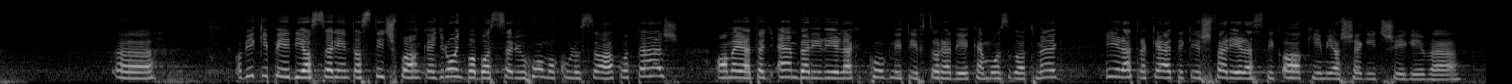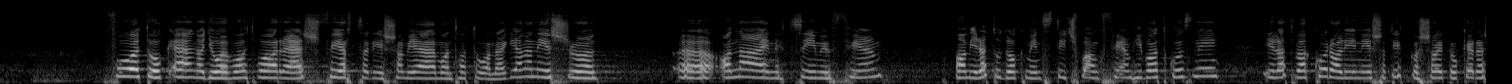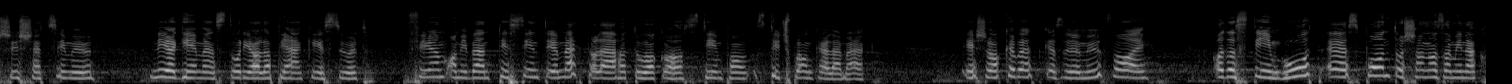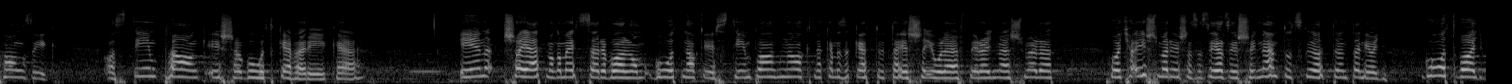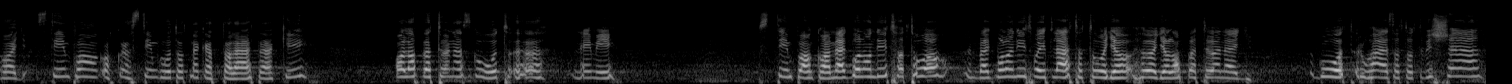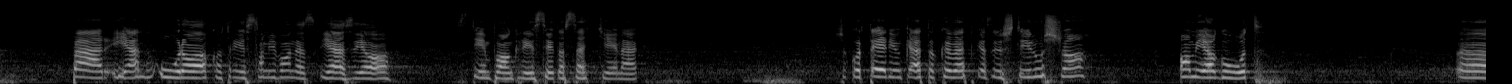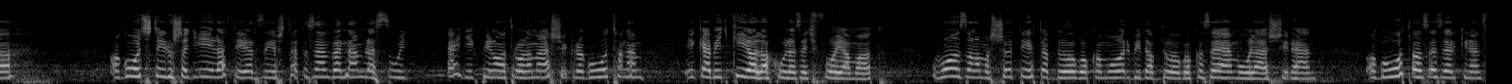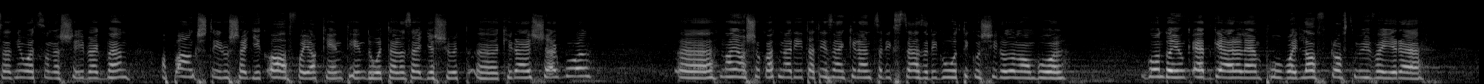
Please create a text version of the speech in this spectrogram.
A Wikipédia szerint a stitchpunk egy rongybabaszerű homokulus alkotás, amelyet egy emberi lélek kognitív töredéke mozgat meg, életre keltik és felélesztik alkímia segítségével. Foltok, elnagyolvat varrás, fércelés, ami elmondható a megjelenésről. A Nine című film, amire tudok, mint Stitchpunk film hivatkozni, illetve a Coraline és a titkos sajtó keresése című Neil Gaiman sztori alapján készült film, amiben szintén megtalálhatóak a steampunk, elemek. És a következő műfaj, az a Steam Goat, ez pontosan az, aminek hangzik. A steampunk és a gót keveréke. Én saját magam egyszerre vallom gótnak és steampunknak, nekem ez a kettő teljesen jól elfér egymás mellett. Hogyha ismerős az az érzés, hogy nem tudsz költönteni, hogy gót vagy, vagy steampunk, akkor a steamgótot neked találták ki. Alapvetően ez gót némi steampunkkal megbolondítható, megbolondítva itt látható, hogy a hölgy alapvetően egy gót ruházatot visel, pár ilyen óra alkatrész, ami van, ez jelzi a steampunk részét a szettjének. És akkor térjünk át a következő stílusra, ami a gót. A gót stílus egy életérzés, tehát az ember nem lesz úgy egyik pillanatról a másikra gót, hanem inkább így kialakul ez egy folyamat. Vonzalom a sötétebb dolgok, a morbidabb dolgok, az elmúlás iránt. A gót az 1980-as években a punk stílus egyik alfajaként indult el az Egyesült Királyságból. Nagyon sokat merít a 19. századi gótikus irodalomból. Gondoljunk Edgar Allan Poe vagy Lovecraft műveire,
